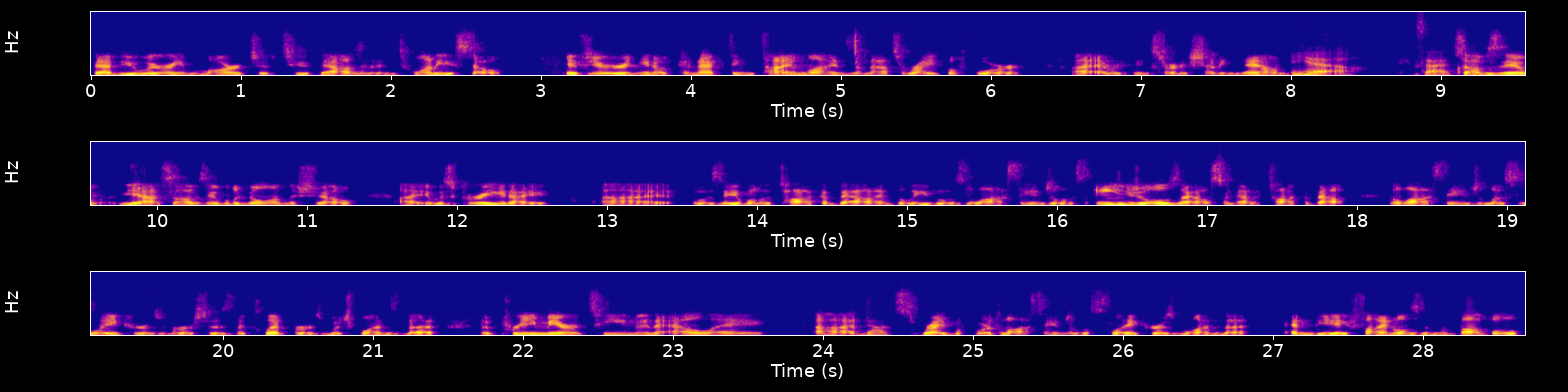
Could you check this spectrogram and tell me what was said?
February, March of 2020. So if you're you know connecting timelines, and that's right before uh, everything started shutting down. Yeah, exactly. So I was able, yeah, so I was able to go on the show. Uh, it was great. I uh, was able to talk about, I believe it was Los Angeles Angels. I also got to talk about the Los Angeles Lakers versus the Clippers, which one's the the premier team in LA. Uh, that's right before the Los Angeles Lakers won the NBA Finals in the bubble.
